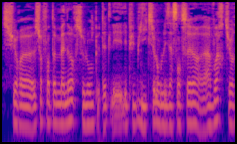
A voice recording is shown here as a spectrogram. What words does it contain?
sur euh, sur Phantom Manor selon peut-être les, les publics, selon les ascenseurs. À voir, tu vois.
